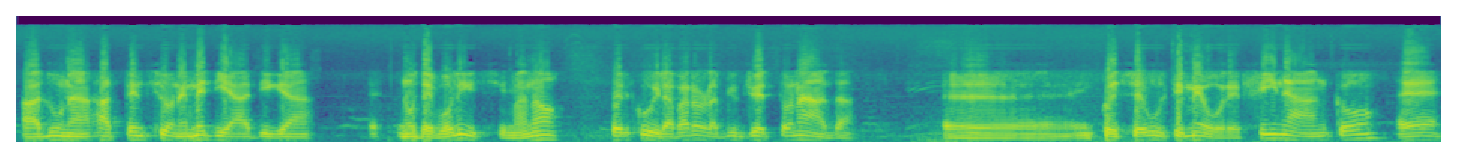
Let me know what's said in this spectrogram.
ad una attenzione mediatica eh, notevolissima, no? Per cui la parola più gettonata eh, in queste ultime ore, financo, è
